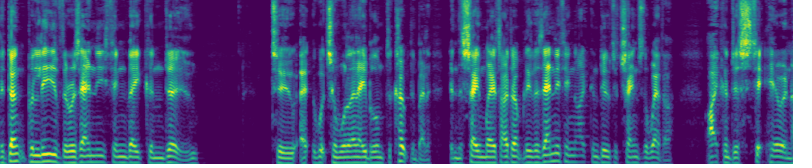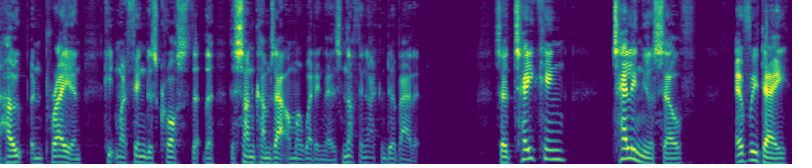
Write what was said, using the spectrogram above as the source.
They don't believe there is anything they can do to uh, which will enable them to cope them better. In the same way as I don't believe there's anything I can do to change the weather I can just sit here and hope and pray and keep my fingers crossed that the, the sun comes out on my wedding day. There's nothing I can do about it. So taking, telling yourself every day,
